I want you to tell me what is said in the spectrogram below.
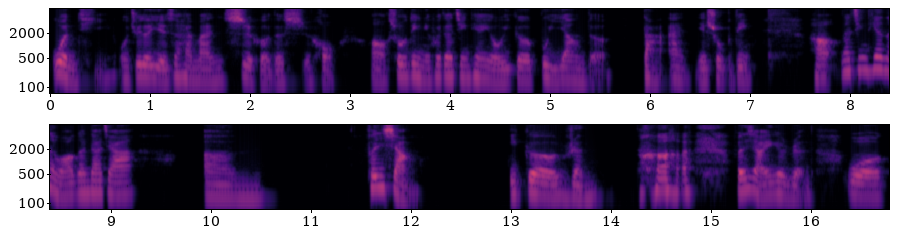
问题，我觉得也是还蛮适合的时候哦，说不定你会在今天有一个不一样的答案，也说不定。好，那今天呢，我要跟大家嗯。分享一个人，分享一个人，我，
